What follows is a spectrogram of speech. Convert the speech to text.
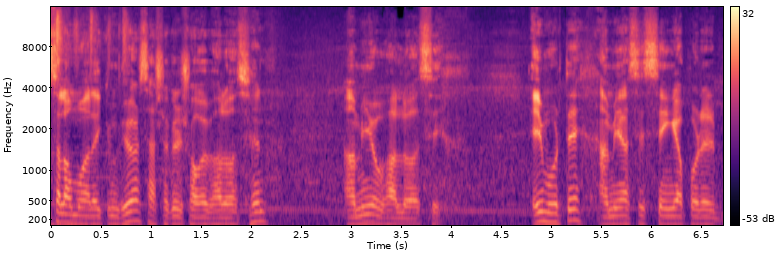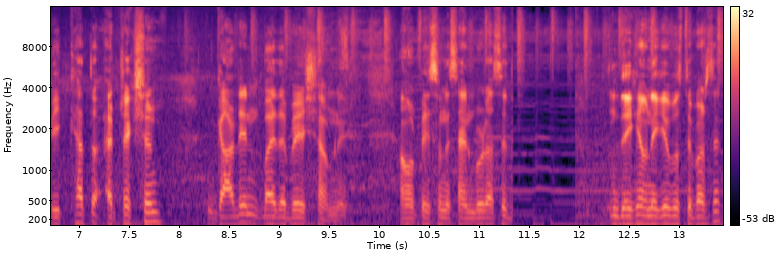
আসসালামু আলাইকুম ভিউয়ার্স, আশা করি সবাই ভালো আছেন। আমিও ভালো আছি। এই মুহূর্তে আমি আছি সিঙ্গাপুরের বিখ্যাত অ্যাট্রাকশন গার্ডেন বাই দ্য বের সামনে। আমার পেছনে সাইনবোর্ড আছে। দেখে অনেকে বুঝতে পারছেন।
